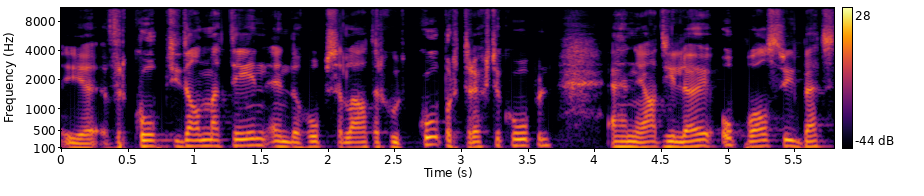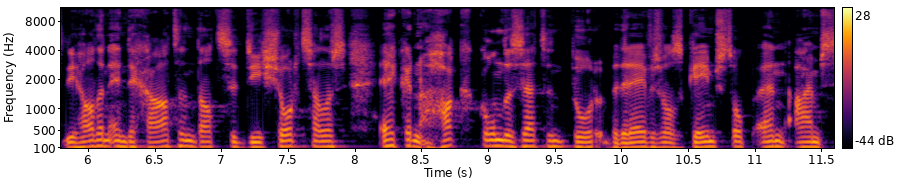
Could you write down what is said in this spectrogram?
je verkoopt die dan meteen in de hoop ze later goedkoper terug te kopen. En ja, die lui op Wall Street Bets, die hadden in de gaten dat ze die shortsellers eigenlijk een hak konden zetten door bedrijven zoals GameStop en AMC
